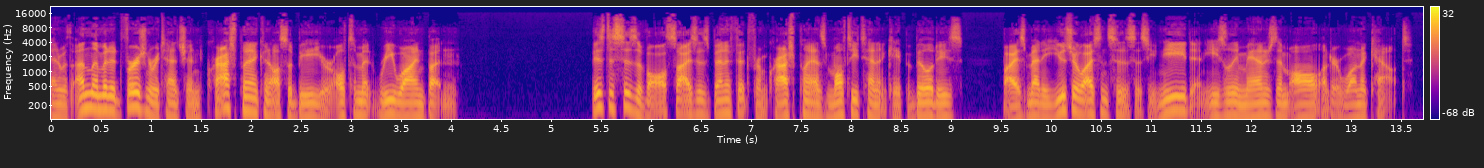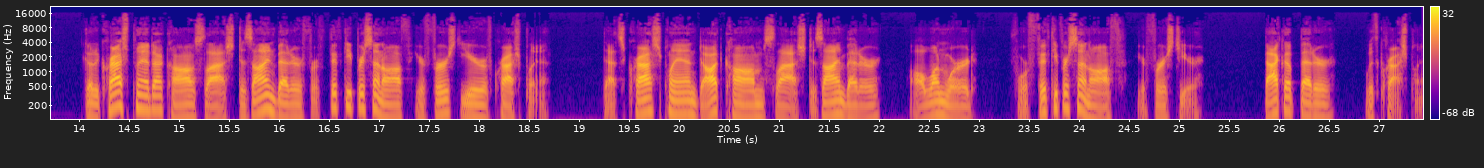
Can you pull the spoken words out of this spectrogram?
And with unlimited version retention, CrashPlan can also be your ultimate rewind button. Businesses of all sizes benefit from CrashPlan's multi tenant capabilities. Buy as many user licenses as you need and easily manage them all under one account. Go to crashplan.com slash designbetter for 50% off your first year of CrashPlan. That's crashplan.com slash designbetter, all one word, for 50% off your first year. Backup better with CrashPlan.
